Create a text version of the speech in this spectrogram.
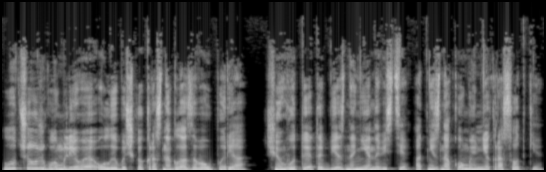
Лучше уж глумливая улыбочка красноглазого упыря, чем вот эта бездна ненависти от незнакомой мне красотки.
